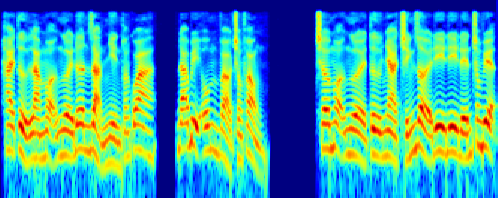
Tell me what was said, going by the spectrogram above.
Hài tử làm mọi người đơn giản nhìn thoáng qua, đã bị ôm vào trong phòng. Chờ mọi người từ nhà chính rời đi đi đến trong viện,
